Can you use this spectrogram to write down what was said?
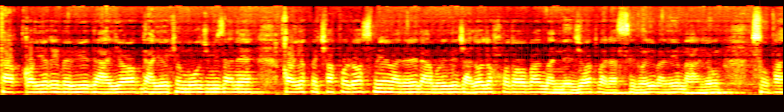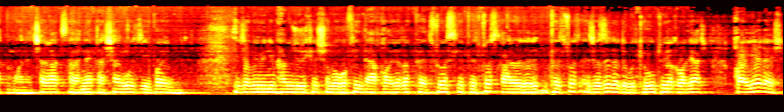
در قایقی به روی دریا دریایی که موج می‌زنه. قایق به چپ و راست میره و داره در مورد جلال خداوند و نجات و رستگاری برای مردم صحبت می‌کنه. چقدر صحنه قشنگ و زیبایی بود. اینجا می‌بینیم همینجوری که شما گفتید در قایق پتروس که پتروس قرار داده پتروس اجازه داده بود که اون توی قایقش قایقش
